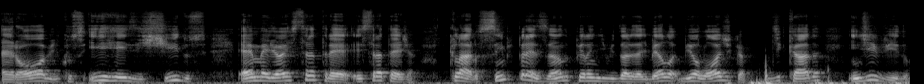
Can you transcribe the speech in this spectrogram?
aeróbicos e resistidos é a melhor estratégia. Claro, sempre prezando pela individualidade biológica de cada indivíduo.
